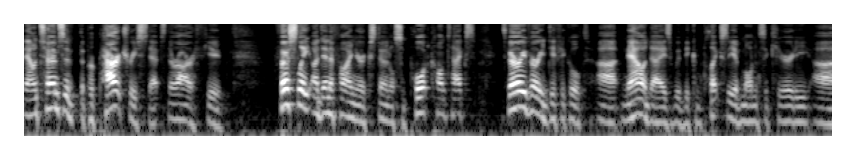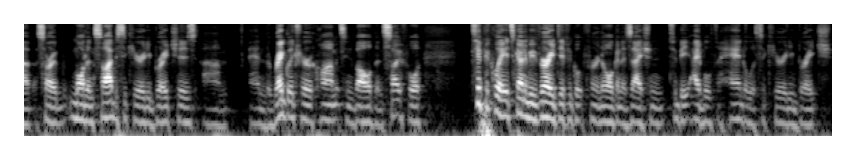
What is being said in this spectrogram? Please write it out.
Now in terms of the preparatory steps, there are a few. Firstly, identifying your external support contacts. It's very, very difficult uh, nowadays with the complexity of modern security, uh, sorry, modern cybersecurity breaches um, and the regulatory requirements involved and so forth. Typically, it's going to be very difficult for an organisation to be able to handle a security breach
